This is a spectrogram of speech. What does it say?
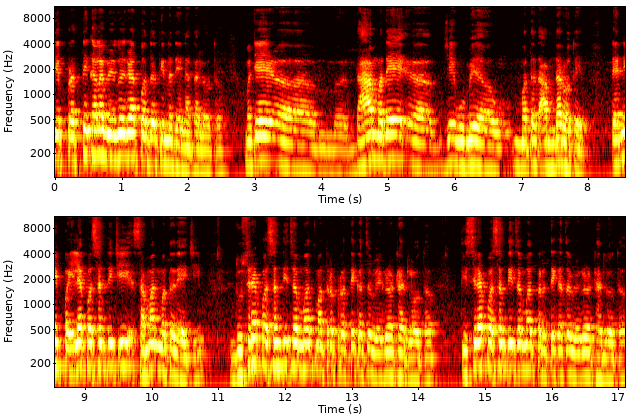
ते प्रत्येकाला वेगवेगळ्या पद्धतीनं देण्यात आलं होतं. म्हणजे दहामध्ये जे उमे मतं आमदार होते त्यांनी पहिल्या पसंतीची समान मतं द्यायची. दुसऱ्या पसंतीचं मत मात्र प्रत्येकाचं वेगळं ठरलं होतं. तिसऱ्या पसंतीचं मत प्रत्येकाचं वेगळं ठरलं होतं.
